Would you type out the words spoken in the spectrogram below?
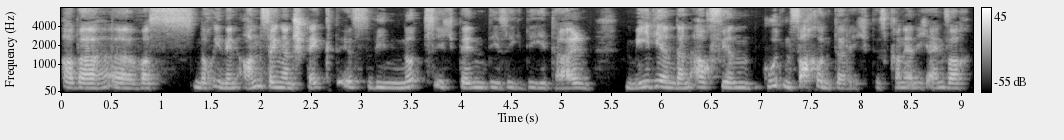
aber äh, was noch in den Anfängern steckt, ist, wie nutze ich denn diese digitalen Medien dann auch für einen guten Fachunterricht? Das kann ja nicht einfach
